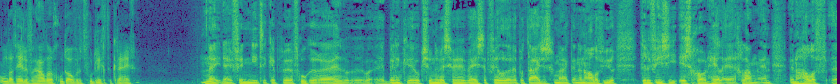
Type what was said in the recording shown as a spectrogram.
om dat hele verhaal dan goed over het voetlicht te krijgen? Nee, nee, vind ik niet. Ik heb uh, vroeger, uh, ben ik ook journalist geweest, heb veel reportages gemaakt. En een half uur televisie is gewoon heel erg lang. En een half uh,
